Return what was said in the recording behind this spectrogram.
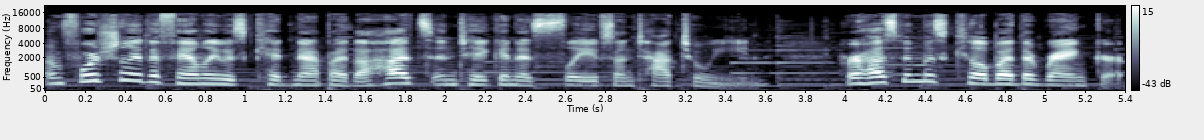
Unfortunately, the family was kidnapped by the Hutts and taken as slaves on Tatooine. Her husband was killed by the Rancor.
